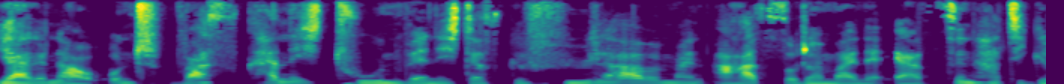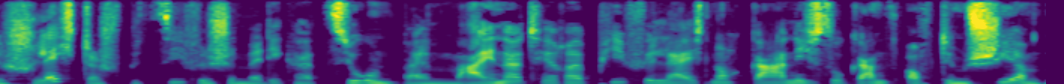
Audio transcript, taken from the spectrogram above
Ja, genau. Und was kann ich tun, wenn ich das Gefühl habe, mein Arzt oder meine Ärztin hat die geschlechterspezifische Medikation bei meiner Therapie vielleicht noch gar nicht so ganz auf dem Schirm?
